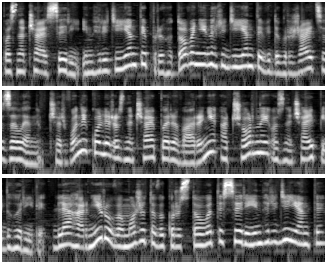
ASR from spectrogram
позначає сирі інгредієнти, приготовані інгредієнти відображаються зеленим. Червоний колір означає переварені, а чорний означає підгорілі. Для гарніру ви можете використовувати сирі інгредієнти.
